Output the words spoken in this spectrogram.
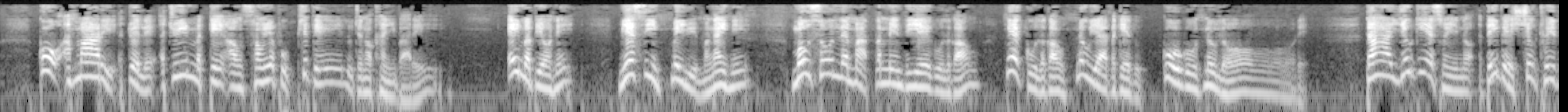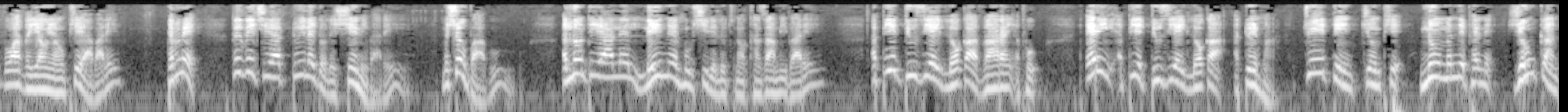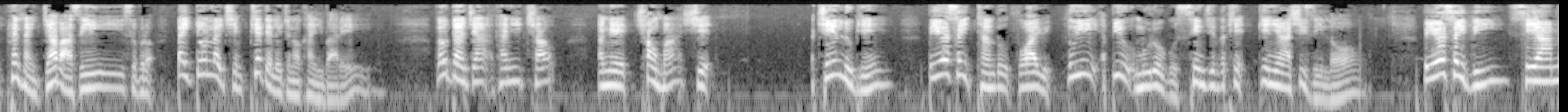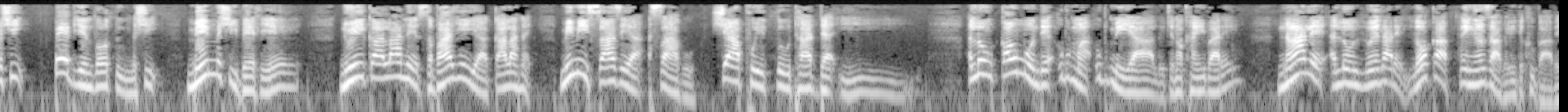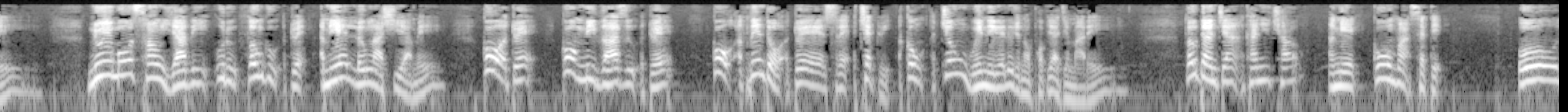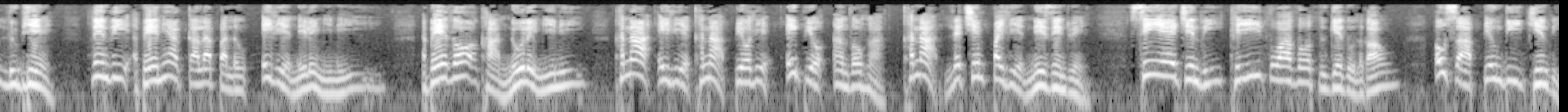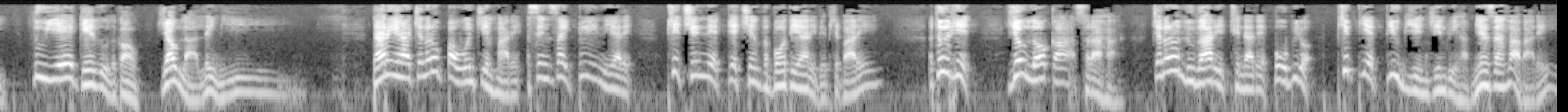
ကို့အမှားတွေအတွက်လည်းအကျွေးမတင်အောင်ဆောင်ရွက်ဖို့ဖြစ်တယ်လို့ကျွန်တော်ခံယူပါတယ်အိတ်မပြောနဲ့မျက်စိမှိတ်၍မငိုက်နှင့်မုတ်ဆိုးလက်မှသမင်တရေကို၎င်းညက်ကို၎င်းနှုတ်ရတဲ့ကဲ့သို့ကိုကိုနှုတ်လောတဲ့ဒါဟာရုပ်တရက်ဆိုရင်တော့အတိတ်ပဲရှုပ်ထွေးသွားတဲ့ရောင်ရောင်ဖြစ်ရပါတယ်ဒါပေမဲ့သေသေးချာတွေးလိုက်တော့လေရှင်းနေပါတယ်မရှုပ်ပါဘူးအလွန်တရာလဲလေးနဲ့မှုရှိတယ်လို့ကျွန်တော်ခန်းစားမိပါတယ်အပြစ်ဒုစရိုက်လောကသားတိုင်းအဖို့ အဲ့ဒီအပြစ်ဒုစရိုက်လောကအတွင်းမှာကြွေးတင်ကြွန်ဖြစ်နုံမနစ်ဖက်နဲ့ရုန်းကန်ထွက်နိုင်ကြပါစေဆိုပြီးတော့တိုက်တွန်းလိုက်ခြင်းဖြစ်တယ်လို့ကျွန်တော်ခံယူပါတယ်သုတ်တန်ကျမ်းအခန်းကြီး6အငယ်6မှ8အချင်းလူဖြင့်ပယောစိတ်ထံသို့သွား၍သူ၏အပြုအမူတို့ကိုဆင်ခြင်သဖြင့်ပညာရှိစေလော့ပယောစိတ်သည်ဆရာမရှိပဲ့ပြင်သောသူမရှိမင်းမရှိဘဲလျက်ຫນွေကာလနှင့်စပားရိပ်ရာကာလ၌မိမိစားเสียအစာကိုရှာဖွေတူထားတတ်၏ အလွန်ကောင်းမွန်တဲ့ဥပမာဥပမေယလို့ကျွန်တော်ခံယူပါတယ်နားလေအလွန်လွယ်လာတဲ့လောကသင်ခန်းစာကလေးတစ်ခုပါပဲຫນွေမိုးဆောင်းရာသီဥတုသုံးခုအတွက်အမြဲလုံးလာရှိရမယ်ကို့အတွက်ကို့မိသားစုအတွက်ကို့အသင်းတော်အတွက်ဆိုတဲ့အချက်တွေအကုန်အကျုံးဝင်နေတယ်လို့ကျွန်တော်ဖော်ပြခြင်းပါတယ်သုတ်တန်ကျမ်းအခန်းကြီး6အငယ်6မှ7အိုးလူပြင်းသင်သည်အဘယ်မျှကာလပတ်လုံးအိပ်လျက်နေလိမ့်မည်နီအဘယ်သောအခါနိုးလိမ့်မည်နီ ခဏအိပ်လျက်ခဏပျော်လျက်အိပ်ပျော်အံ့သောငါခဏလက်ချင်းပိုက်လျက်နေစဉ်တွင်ဆင်းရဲခြင်းသည်ခရီးသွားသောသူကဲ့သို့၎င်းဥစ္စာပြုံးတီးခြင်းသည်သူရဲကဲ့သို့၎င်းရောက်လာလိမ့်မည်ဒါတွေဟာကျွန်တော်တို့ပတ်ဝန်းကျင်မှာတဲ့အစဉ်စိုက်တွေ့နေရတဲ့ဖြစ်ချင်းနဲ့ပြက်ချင်းသဘောတရားတွေပဲဖြစ်ပါတယ်အထူးသဖြင့်ရုပ်လောကဆရာဟာကျွန်တော်တို့လူသားတွေထင်တာတဲ့ပို့ပြီးတော့ဖြစ်ပျက်ပြုပြင်ခြင်းတွေဟာမြန်ဆန်လှပါတယ်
